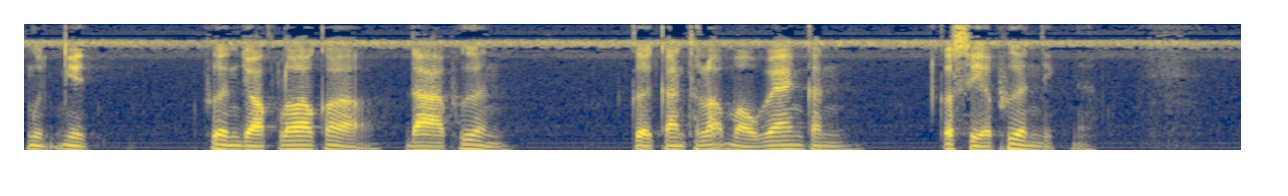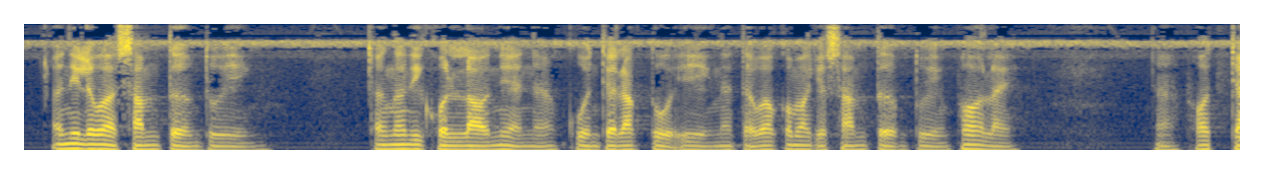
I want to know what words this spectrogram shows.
หงุดหงิด เพื่อนหยอกล้อก็ด่าเพื่อน เกิดการทะเลาะเบาแวงกัน ก็เสียเพื่อนอีกนะอันนี้เรียกว่าซ้ำเติมตัวเอง ทั้งนั้นที่คนเราเนี่ยนะควรจะรักตัวเองนะแต่ว่าก็มักจะซ้ำเติมตัวเองเพราะอะไรนะเพราะใจ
